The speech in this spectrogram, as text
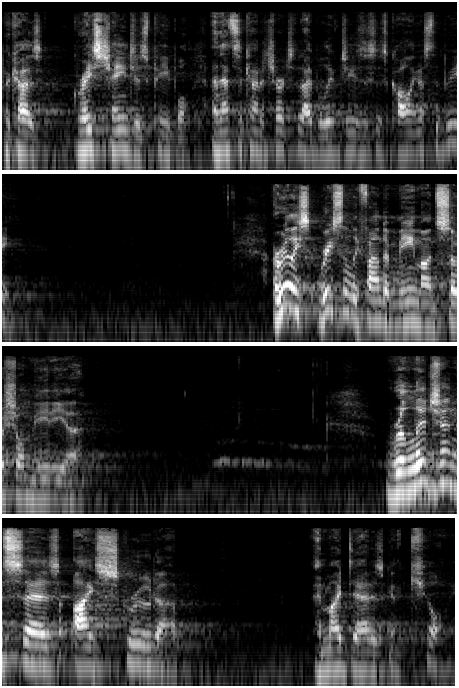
Because grace changes people. And that's the kind of church that I believe Jesus is calling us to be. I really recently found a meme on social media. Religion says, I screwed up, and my dad is going to kill me.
